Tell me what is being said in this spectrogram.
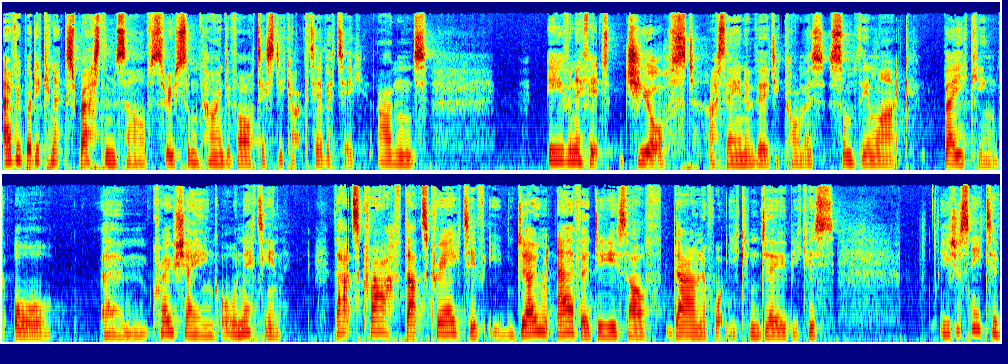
Everybody can express themselves through some kind of artistic activity. And even if it's just, I say in inverted commas, something like baking or um, crocheting or knitting, that's craft, that's creative. don't ever do yourself down of what you can do because you just need to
